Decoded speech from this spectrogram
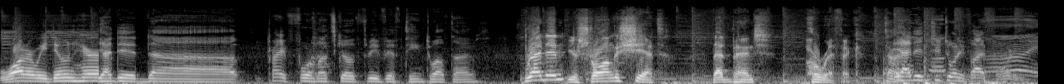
What are we doing here? Yeah, I did uh, probably four months ago, 315, 12 times. Brendan, you're strong as shit. That bench, horrific. Yeah, I did 225, 40.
